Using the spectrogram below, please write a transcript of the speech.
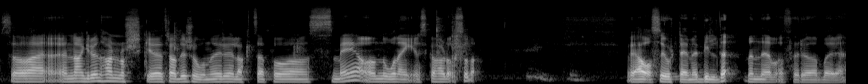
Så av en eller annen grunn har norske tradisjoner lagt seg på smed, og noen engelske har det også, da. Og jeg har også gjort det med bildet, men det var for å bare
